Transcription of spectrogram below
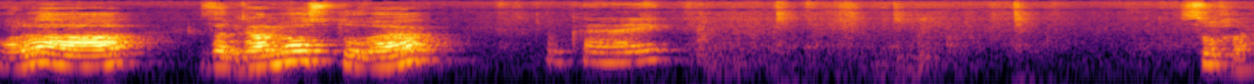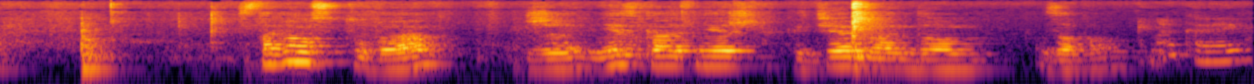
Ola, zagramy o stówę. Okej. Słuchaj, stawiam stówę, że nie zgadniesz, gdzie będą zapałki. Okej.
